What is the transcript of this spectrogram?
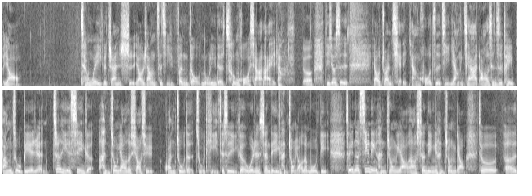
要。成为一个战士，要让自己奋斗、努力的存活下来，让呃，也就是要赚钱养活自己、养家，然后甚至可以帮助别人，这也是一个很重要的需要去关注的主题。这是一个我人生的一个很重要的目的。所以呢，心灵很重要，然后身灵也很重要。就呃，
